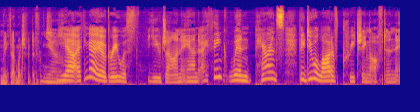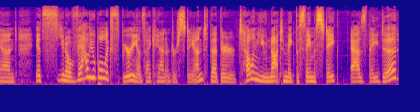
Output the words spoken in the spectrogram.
make that much of a difference. Yeah. Yeah, I think I agree with you, John. And I think when parents, they do a lot of preaching often, and it's, you know, valuable experience. I can understand that they're telling you not to make the same mistake as they did.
